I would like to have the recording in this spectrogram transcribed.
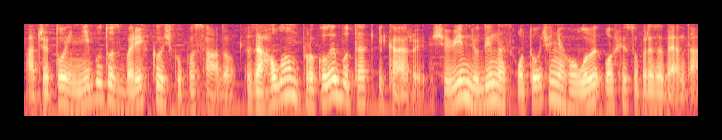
адже той нібито зберіг кличку посаду. Загалом про Колебу так і каже, що він людина з оточення голови офісу президента.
